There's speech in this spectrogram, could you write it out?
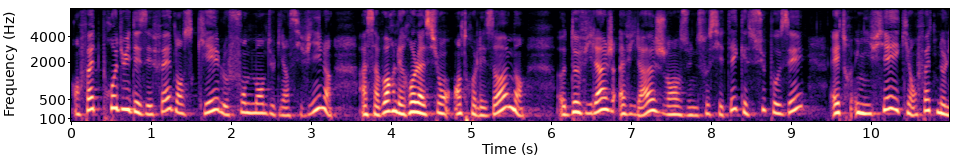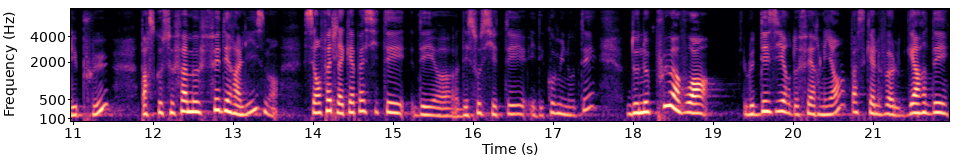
en fait, produit des effets dans ce qui est le fondement du lien civil, à savoir les relations entre les hommes euh, de village à village dans une société qui est supposée être unifiée et qui en fait ne l'est plus parce que ce fameux fédéralisme, c'est en fait la capacité euh, des, sociétés et des communautés de ne plus avoir le désir de faire lien parce qu'elles veulent garder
